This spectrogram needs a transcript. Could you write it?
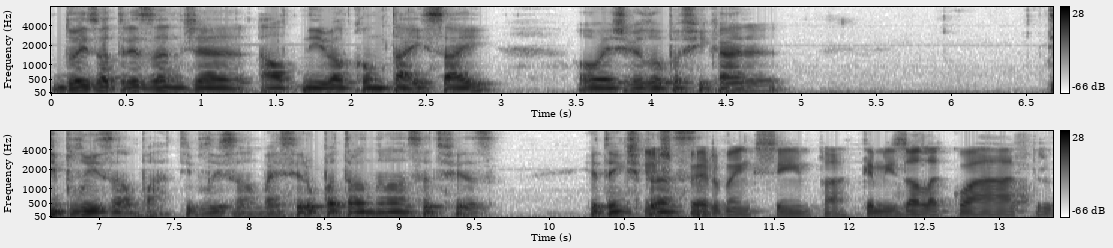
dois ou três anos a alto nível como está e sai, ou é jogador para ficar tipo Luizão, pá, tipo Luizão, vai ser o patrão da nossa defesa. Eu tenho Eu esperança. espero bem que sim, pá. Camisola 4.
